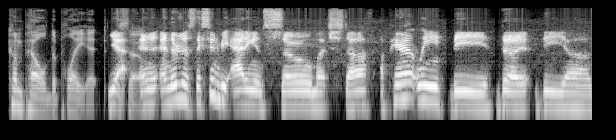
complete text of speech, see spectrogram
compelled to play it. Yeah, So, and and they're just they seem to be adding in so much stuff. Apparently, the the the uh,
